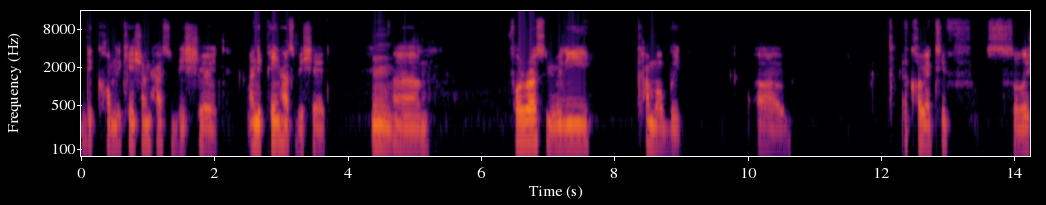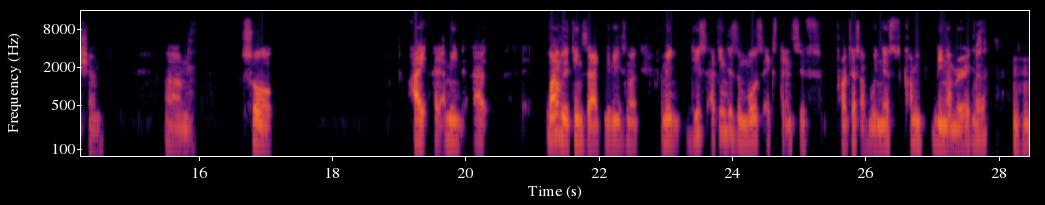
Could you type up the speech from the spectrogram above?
the communication has to be shared and the pain has to be shared. Mm. Um, for us to really come up with uh, a collective solution. Um, so, I, I, I mean, I, one of the things that maybe it's not. I mean, this I think this is the most extensive protest I've witnessed coming being America, mm-hmm.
